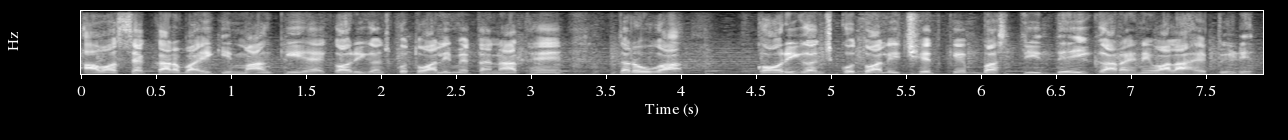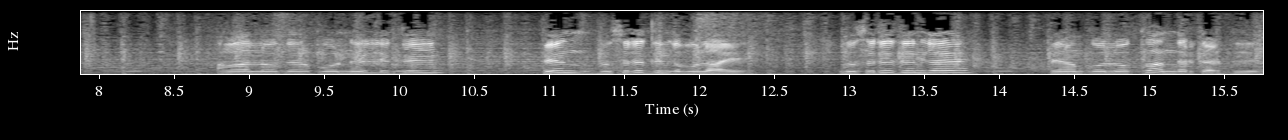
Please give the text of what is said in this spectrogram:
आवश्यक कार्यवाही की मांग की है। गौरीगंज कोतवाली में तैनात हैं दरोगा। गौरीगंज कोतवाली क्षेत्र के बस्ती देई का रहने वाला है पीड़ित। हमारे लोग रिपोर्ट नहीं लिख गई फिर दूसरे दिन का बुलाए। दूसरे दिन गए फिर हमको लोग को अंदर कर दिए।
